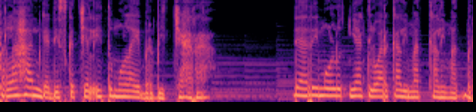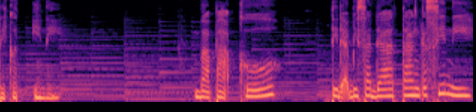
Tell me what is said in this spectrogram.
Perlahan gadis kecil itu mulai berbicara. Dari mulutnya keluar kalimat-kalimat berikut ini. Bapakku tidak bisa datang ke sini,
